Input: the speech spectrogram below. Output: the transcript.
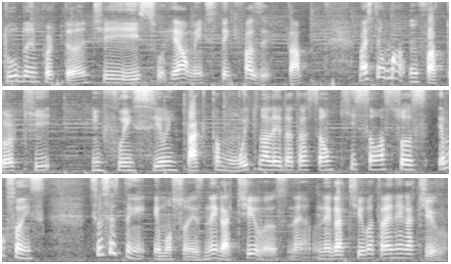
tudo é importante e isso realmente você tem que fazer, tá? Mas tem uma, um fator que influencia ou impacta muito na lei da atração, que são as suas emoções. Se você tem emoções negativas, né, o negativo atrai negativo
